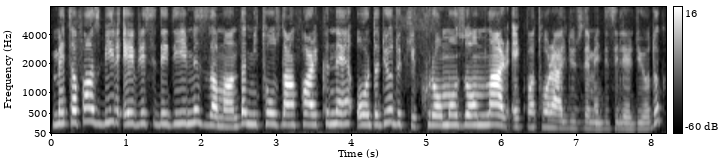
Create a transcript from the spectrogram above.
Metafaz bir evresi dediğimiz zaman da mitozdan farkı ne? Orada diyorduk ki kromozomlar ekvatoral düzleme dizilir diyorduk.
